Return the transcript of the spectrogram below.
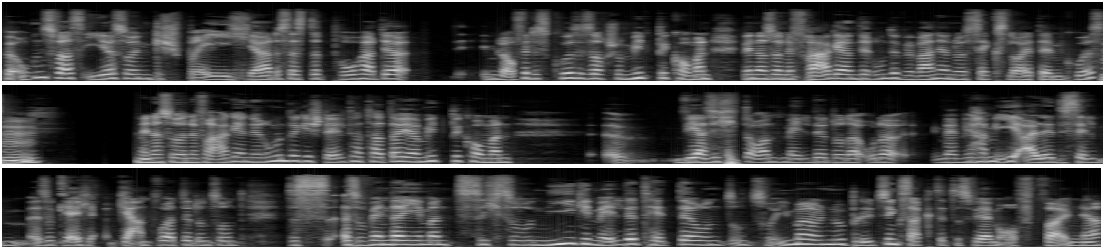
bei uns war es eher so ein Gespräch. Ja, das heißt, der Pro hat ja im Laufe des Kurses auch schon mitbekommen, wenn er so eine Frage an die Runde, wir waren ja nur sechs Leute im Kurs, mhm wenn er so eine Frage in die Runde gestellt hat, hat er ja mitbekommen, äh, wer sich dauernd meldet oder oder ich meine, wir haben eh alle dieselben, also gleich geantwortet und so und das, also wenn da jemand sich so nie gemeldet hätte und und so immer nur Blödsinn gesagt hätte, das wäre ihm aufgefallen, ja.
